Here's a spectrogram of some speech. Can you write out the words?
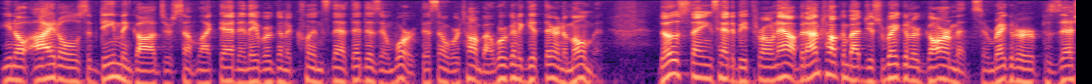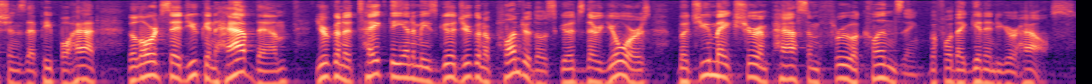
you know, idols of demon gods or something like that, and they were going to cleanse that. That doesn't work. That's not what we're talking about. We're going to get there in a moment. Those things had to be thrown out, but I'm talking about just regular garments and regular possessions that people had. The Lord said, You can have them. You're going to take the enemy's goods. You're going to plunder those goods. They're yours, but you make sure and pass them through a cleansing before they get into your house.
